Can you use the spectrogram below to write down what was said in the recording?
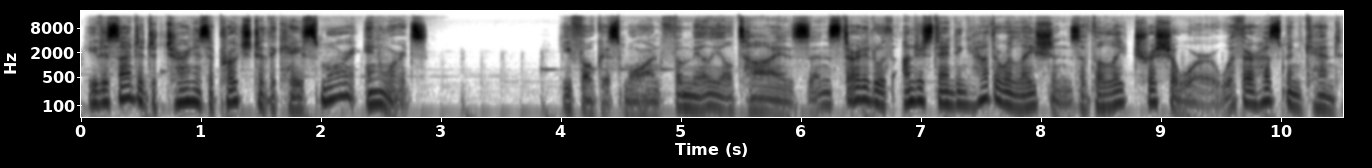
He decided to turn his approach to the case more inwards. He focused more on familial ties and started with understanding how the relations of the late Tricia were with her husband Kent.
